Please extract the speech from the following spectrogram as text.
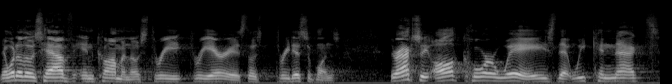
Now, what do those have in common, those three, three areas, those three disciplines? They're actually all core ways that we connect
